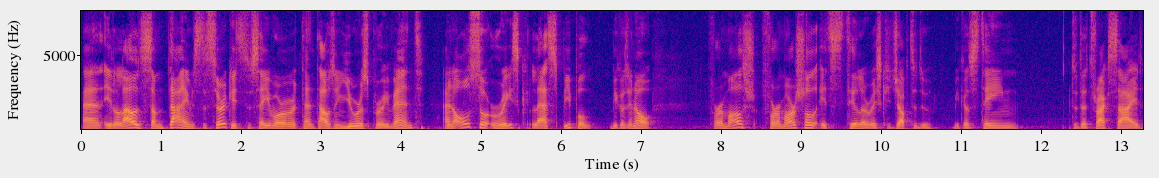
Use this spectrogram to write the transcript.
And it allows sometimes the circuits to save over 10,000 euros per event and also risk less people because you know, for a, marsh- for a marshal, it's still a risky job to do because staying to the track side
